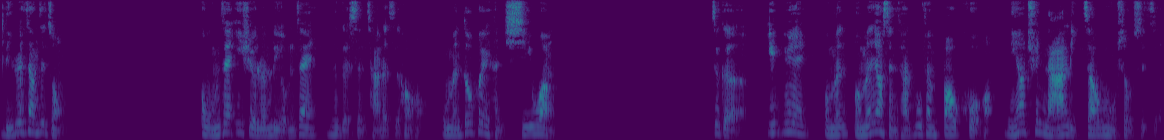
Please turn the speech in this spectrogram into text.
理论上这种。我们在医学伦理，我们在那个审查的时候，我们都会很希望这个，因因为我们我们要审查的部分包括哈，你要去哪里招募受试者，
